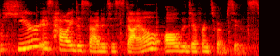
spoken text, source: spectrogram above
here is how I decided to style all the different swimsuits.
